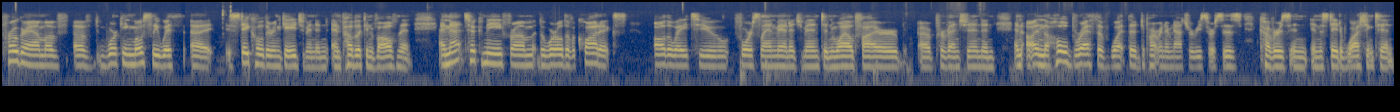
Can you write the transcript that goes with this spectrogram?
program of of working mostly with uh, stakeholder engagement and, and public involvement, and that took me from the world of aquatics all the way to forest land management and wildfire uh, prevention and, and and the whole breadth of what the Department of Natural Resources covers in, in the state of Washington.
